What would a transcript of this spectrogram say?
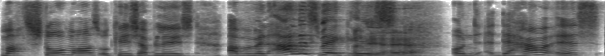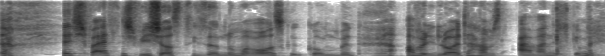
Mach Strom aus, okay, ich hab Licht. Aber wenn alles weg ist Ja, ja. und der Hammer ist, ich weiß nicht, wie ich aus dieser Nummer rausgekommen bin, aber die Leute haben es einfach nicht gemerkt.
